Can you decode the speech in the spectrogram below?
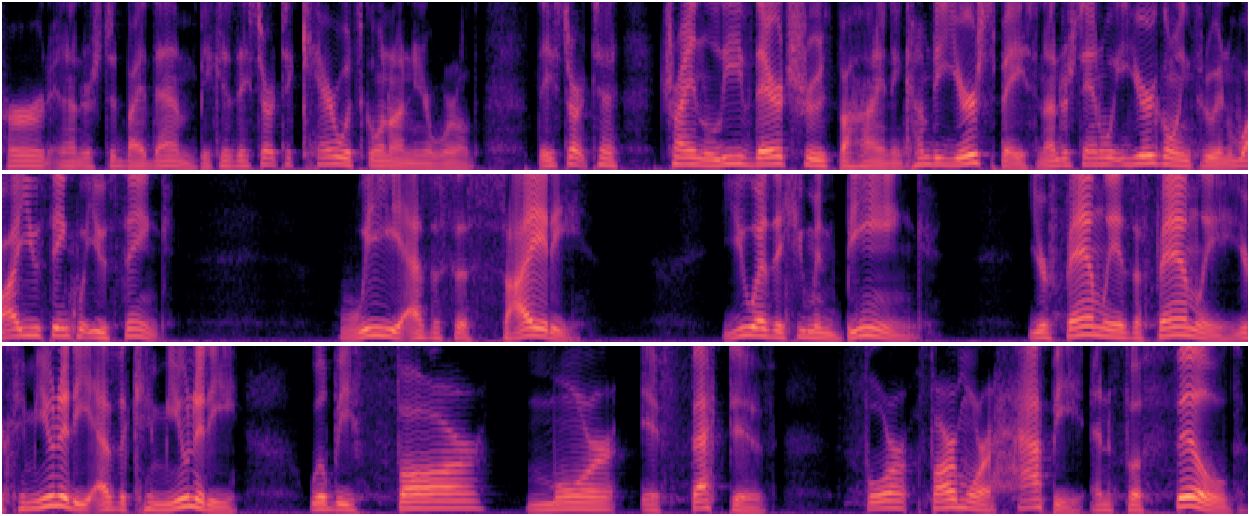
heard and understood by them because they start to care what's going on in your world. They start to try and leave their truth behind and come to your space and understand what you're going through and why you think what you think. We as a society, you as a human being, your family as a family, your community as a community will be far more effective, for, far more happy and fulfilled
